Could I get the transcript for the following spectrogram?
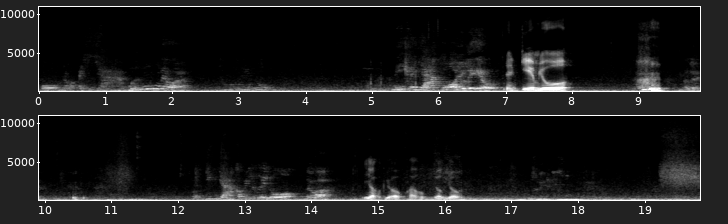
โอ้แล้วไอ้ยามึงแล้วอะ ทำอะไรลูกประมาณ นั้นนี่ก็ยาพ่ออยู่เร็วเล่นเกมอยู่ก็เลยมันยิงยาเขาไปเรื่อยลูกได้ป่ะหยอกหยอกครับผมหยอกหยอกเก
